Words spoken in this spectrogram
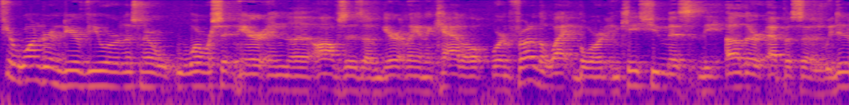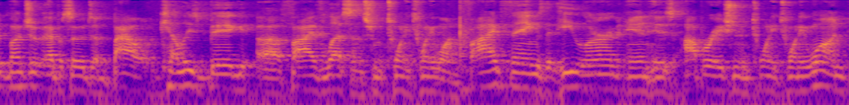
If you're wondering, dear viewer listener, where we're sitting here in the offices of Garrett Land and Cattle, we're in front of the whiteboard in case you missed the other episodes. We did a bunch of episodes about Kelly's big uh, five lessons from 2021. Five things that he learned in his operation in 2021.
